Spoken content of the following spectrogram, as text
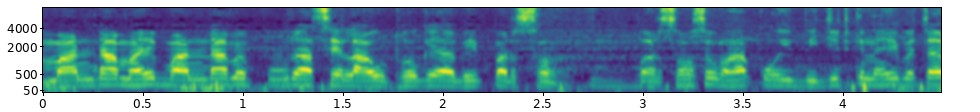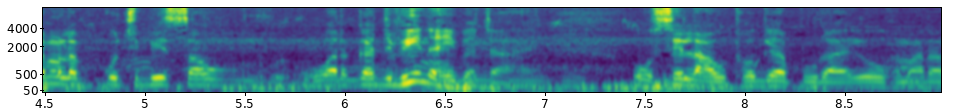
मांडा में है। मांडा में पूरा सेल आउट हो गया अभी परसों। परसों से वहाँ कोई विज़िट के नहीं बचा मतलब कुछ भी सौ वर्गज भी नहीं बचा है। वो सेल आउट हो गया पूरा। वो हमारा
